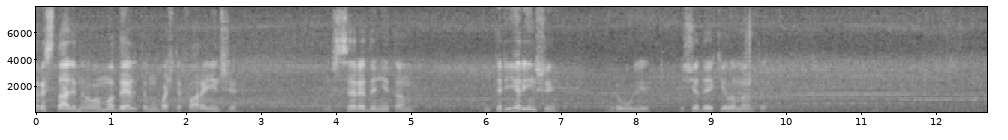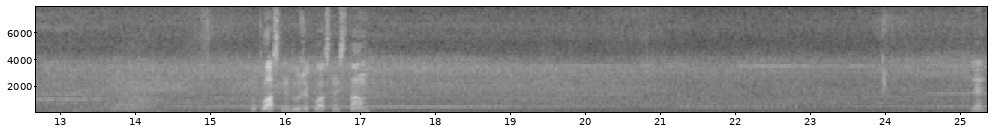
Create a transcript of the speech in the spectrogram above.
рестайлінгова модель, тому бачите фари інші. Всередині там інтер'єр інший, рулі і ще деякі елементи. Ну класний, дуже класний стан. Гляньте.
